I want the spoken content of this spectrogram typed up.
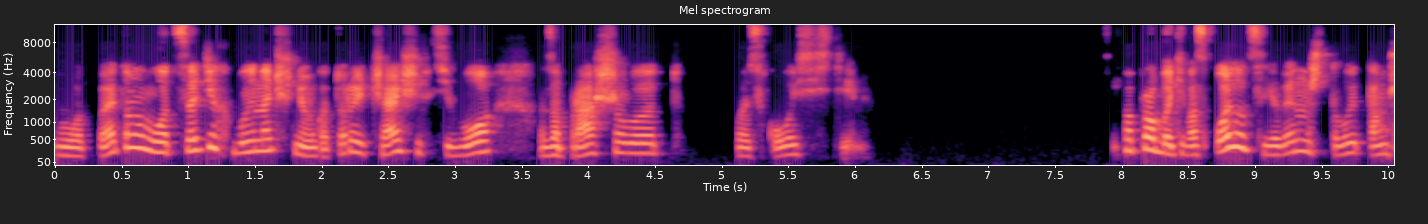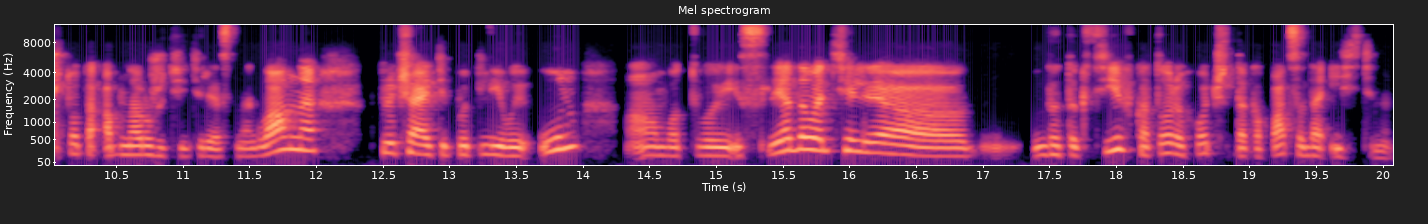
Вот, поэтому вот с этих мы начнем, которые чаще всего запрашивают поисковой системе. Попробуйте воспользоваться, я уверена, что вы там что-то обнаружите интересное. Главное, включайте пытливый ум, а, вот вы исследователь, а, детектив, который хочет докопаться до истины.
